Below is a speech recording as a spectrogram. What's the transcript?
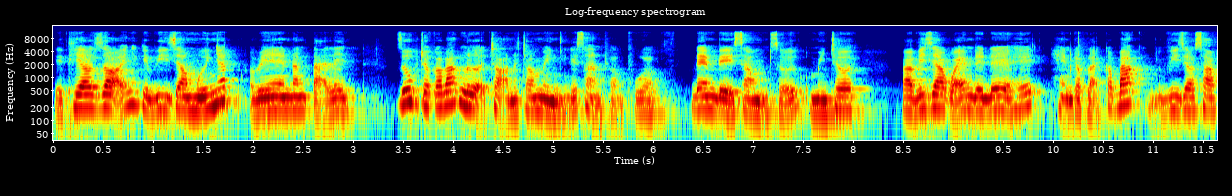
để theo dõi những cái video mới nhất ở bên em đăng tải lên. Giúp cho các bác lựa chọn được cho mình những cái sản phẩm phù hợp, đem về sòng sới của mình chơi và video của em đến đây là hết. Hẹn gặp lại các bác những video sau.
